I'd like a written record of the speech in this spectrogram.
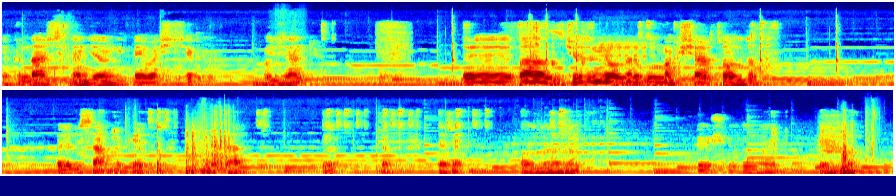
Yakında açlıktan canım gitmeye başlayacak. O yüzden ee, bazı çözüm yolları bulmak şart oldu. Böyle bir sandık yapalım. Yok, yok. Dolduralım. Şu.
